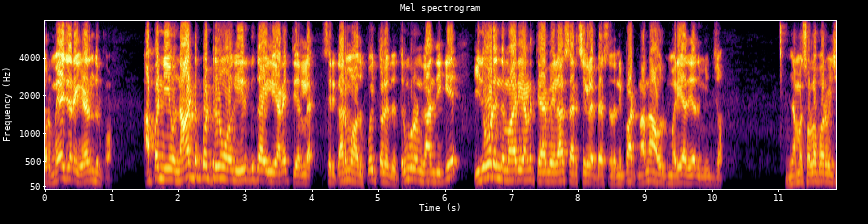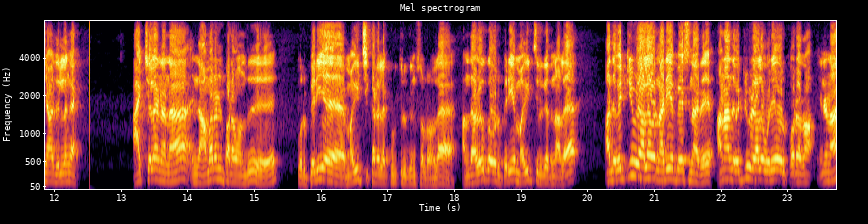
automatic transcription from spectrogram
ஒரு மேஜரை இழந்திருக்கோம். அப்ப நீ நாட்டுப்பற்று உனக்கு இருக்குதா இல்லையானே தெரியல. சரி கர்மம் அது போய் தொலைது. திருமுருகன் காந்திக்கு இதோட இந்த மாதிரியான தேவையில்லா சர்ச்சைகளை பேசுறது நிப்பாட்டினார்னா அவருக்கு மரியாதையாவது மிஞ்சம். நம்ம சொல்ல போற விஷயம் அது இல்லைங்க. ஆக்சுவலா என்னன்னா இந்த அமரன் படம் வந்து ஒரு பெரிய மகிழ்ச்சி கடலை கொடுத்துருக்குன்னு சொல்றோம்ல அந்த அளவுக்கு ஒரு பெரிய மகிழ்ச்சி இருக்கிறதுனால அந்த வெற்றி விழால அவர் நிறைய பேசினாரு. ஆனா அந்த வெற்றி விழாவில் ஒரே ஒரு குறை தான். என்னன்னா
